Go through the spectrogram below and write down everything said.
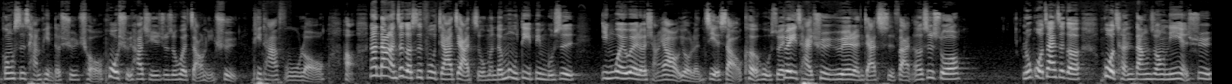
公司产品的需求，或许他其实就是会找你去替他服务喽。好，那当然这个是附加价值，我们的目的并不是因为为了想要有人介绍客户，所以所以才去约人家吃饭，而是说。如果在这个过程当中，你也去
